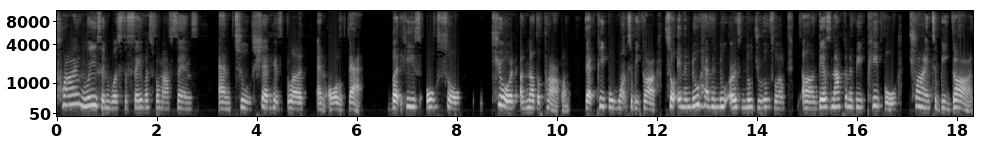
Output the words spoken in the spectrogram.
prime reason was to save us from our sins and to shed his blood and all of that. But he's also cured another problem that people want to be God. So in the new heaven, new earth, new Jerusalem, uh, there's not going to be people trying to be God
